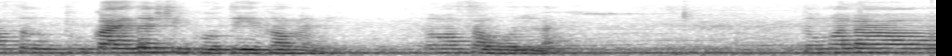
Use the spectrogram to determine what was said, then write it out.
असं तू कायदा शिकवते का म्हणे? तो असा बोलला. तर मला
